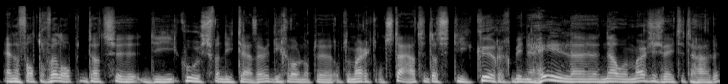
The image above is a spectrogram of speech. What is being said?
En dan valt toch wel op dat ze die koers van die tether, die gewoon op de, op de markt ontstaat, dat ze die keurig binnen hele nauwe marges weten te houden.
